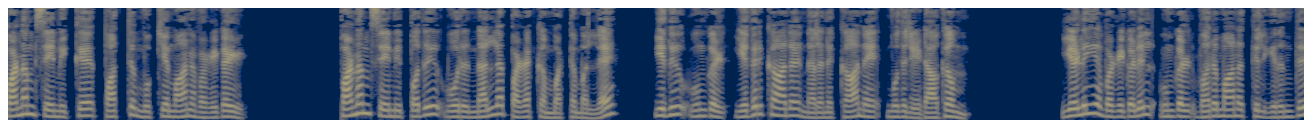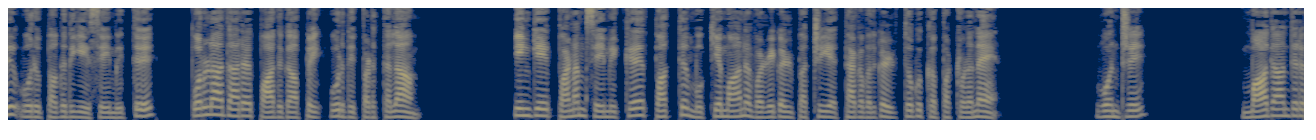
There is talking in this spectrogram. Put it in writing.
பணம் சேமிக்க பத்து முக்கியமான வழிகள் பணம் சேமிப்பது ஒரு நல்ல பழக்கம் மட்டுமல்ல இது உங்கள் எதிர்கால நலனுக்கான முதலீடாகும். எளிய வழிகளில் உங்கள் வருமானத்தில் இருந்து ஒரு பகுதியை சேமித்து பொருளாதார பாதுகாப்பை உறுதிப்படுத்தலாம். இங்கே பணம் சேமிக்க பத்து முக்கியமான வழிகள் பற்றிய தகவல்கள் தொகுக்கப்பட்டுள்ளன. ஒன்று மாதாந்திர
